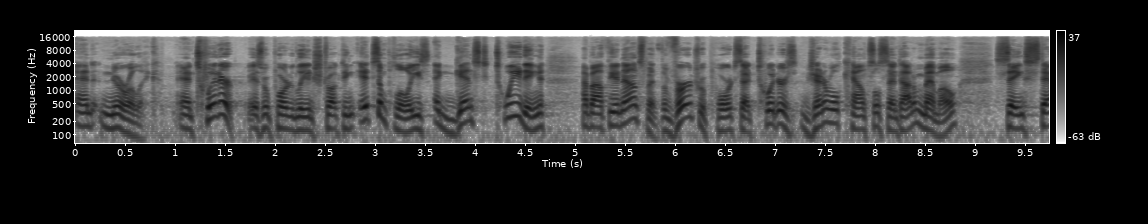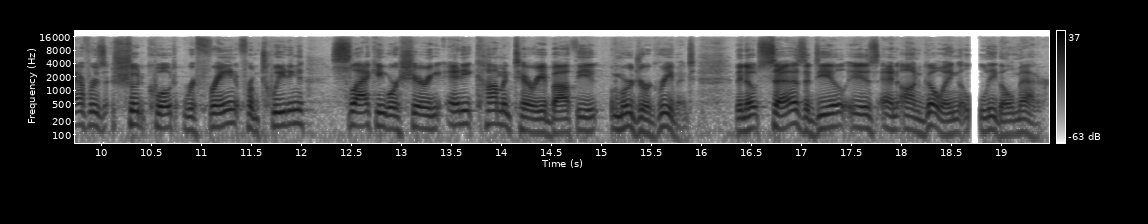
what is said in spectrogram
and Neuralink. And Twitter is reportedly instructing its employees against tweeting about the announcement. The Verge reports that Twitter's general counsel sent out a memo saying staffers should, quote, refrain from tweeting, slacking, or sharing any commentary about the merger agreement. The note says the deal is an ongoing legal matter.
